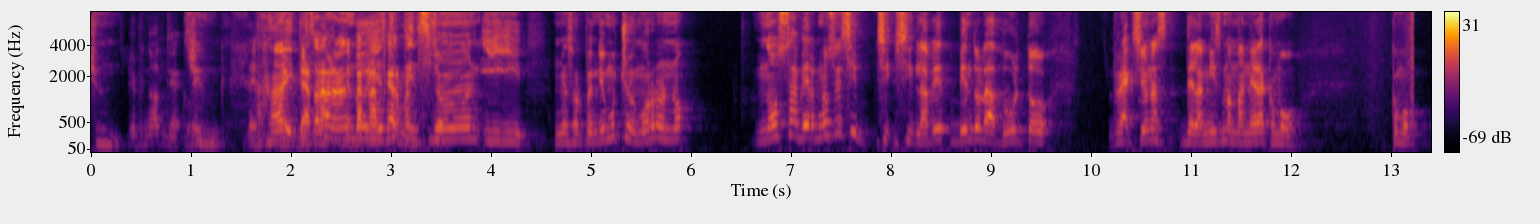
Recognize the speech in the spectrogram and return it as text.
chunk. De- Ajá, de y te de hablando y esta tensión y me sorprendió mucho de morro no, no saber, no sé si, si, si la ve- viéndola adulto reaccionas de la misma manera como, como,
